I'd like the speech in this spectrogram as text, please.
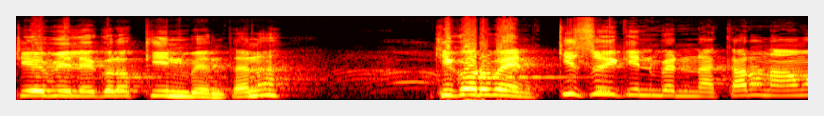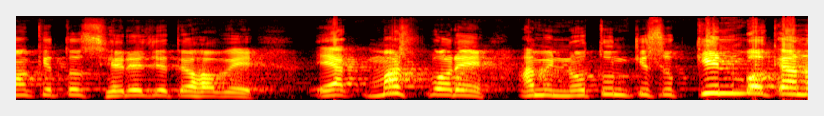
টেবিল এগুলো কিনবেন, তাই না? কি করবেন? কিছুই কিনবেন না, কারণ আমাকে তো ছেড়ে যেতে হবে। এক মাস পরে আমি নতুন কিছু কিনবো কেন?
